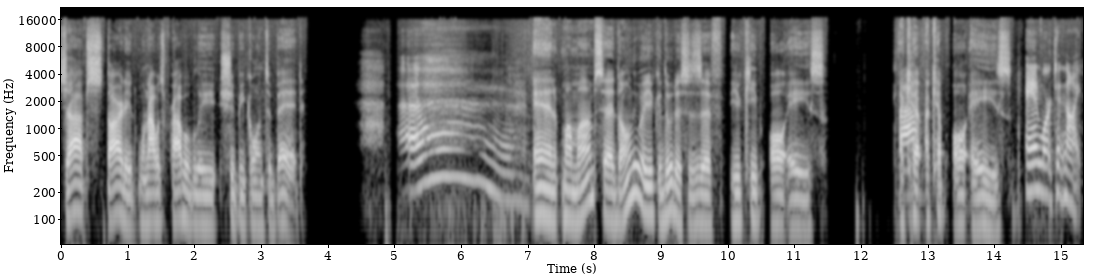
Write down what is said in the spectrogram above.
job started when I was probably should be going to bed. Oh. And my mom said the only way you could do this is if you keep all A's. I kept I kept all A's And worked at night.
